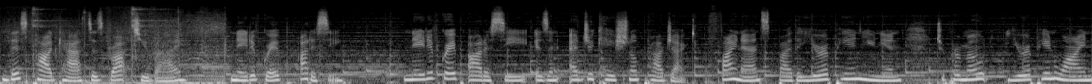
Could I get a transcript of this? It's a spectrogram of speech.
This podcast is brought to you by Native Grape Odyssey. Native Grape Odyssey is an educational project financed by the European Union to promote European wine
